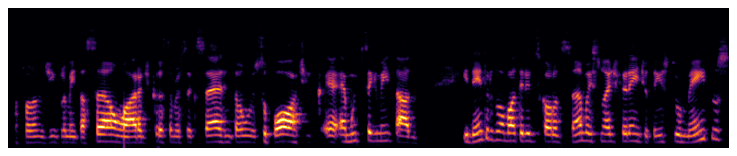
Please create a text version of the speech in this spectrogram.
Estou falando de implementação, a área de customer success, então suporte, é, é, muito segmentado. E dentro de uma bateria de escola de samba, isso não é diferente. Eu tenho instrumentos,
